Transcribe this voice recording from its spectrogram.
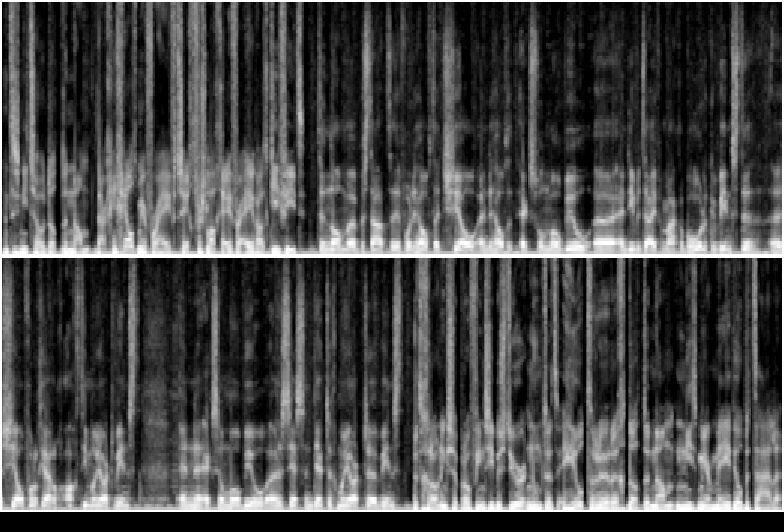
het is niet zo dat de NAM daar geen geld meer voor heeft, zegt verslaggever Ewout Kiefiet. De NAM eh, bestaat eh, voor de helft uit Shell en de helft uit ExxonMobil. Uh, en die bedrijven maken behoorlijke winsten. Uh, Shell vorig jaar nog 18 miljard winst en uh, ExxonMobil 36 miljard winst. Het Groningse provinciebestuur noemt het heel treurig dat de NAM niet meer mee wil betalen.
